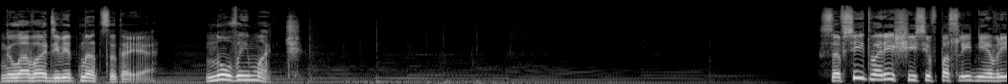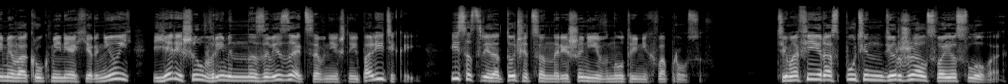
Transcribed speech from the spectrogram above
Глава 19. Новый матч. Со всей творящейся в последнее время вокруг меня херней я решил временно завязать со внешней политикой и сосредоточиться на решении внутренних вопросов. Тимофей Распутин держал свое слово.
